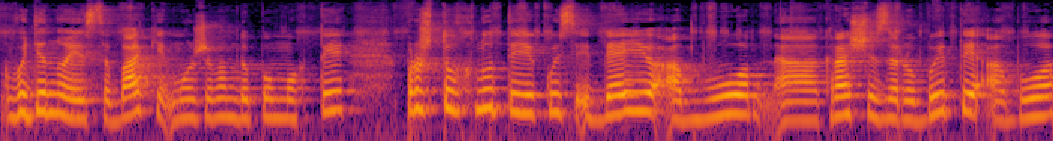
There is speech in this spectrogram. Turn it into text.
Водяної собаки може вам допомогти проштовхнути якусь ідею, або е, краще заробити, або, е,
